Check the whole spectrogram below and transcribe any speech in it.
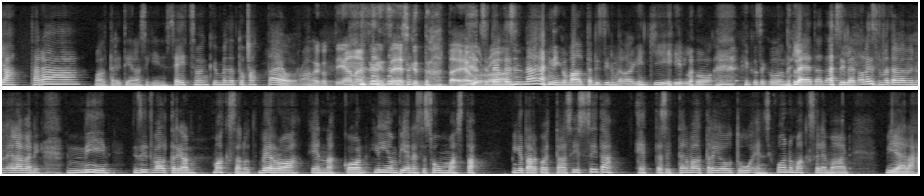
ja tadaa, Valtteri tienasikin 70 000 euroa. Voi kun tienaisikin 70 000 euroa. Sitten pitäisi nähdä, niin kuin Valtterin silmät oikein kiiluu, kun se kuuntelee tätä silleen, että olisipa tämä minun elämäni niin. Niin sitten Valtteri on maksanut veroa ennakkoon liian pienestä summasta, mikä tarkoittaa siis sitä, että sitten Valtteri joutuu ensi vuonna makselemaan vielä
